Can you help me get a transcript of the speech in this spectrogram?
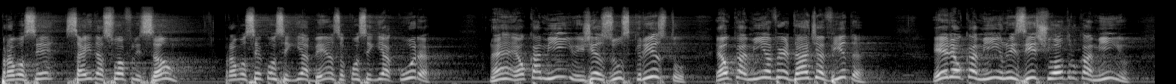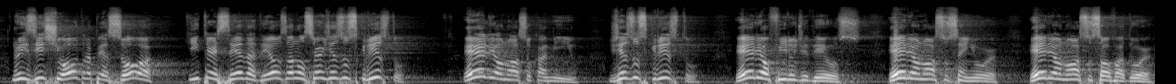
para você sair da sua aflição, para você conseguir a bênção, conseguir a cura, né? É o caminho, e Jesus Cristo é o caminho, a verdade e a vida. Ele é o caminho, não existe outro caminho. Não existe outra pessoa que interceda a Deus a não ser Jesus Cristo. Ele é o nosso caminho. Jesus Cristo. Ele é o Filho de Deus. Ele é o nosso Senhor. Ele é o nosso Salvador.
